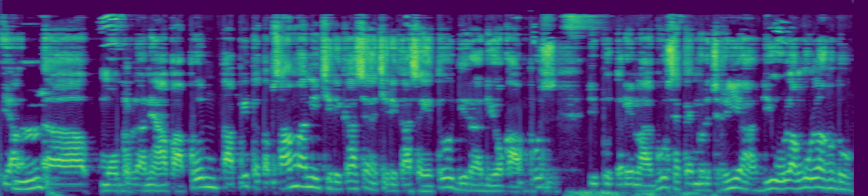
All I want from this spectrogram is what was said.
yang Hmm. eh, mau bulannya apa pun tapi tetap sama nih ciri khasnya ciri khasnya itu di radio kampus diputerin lagu September Ceria diulang-ulang tuh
